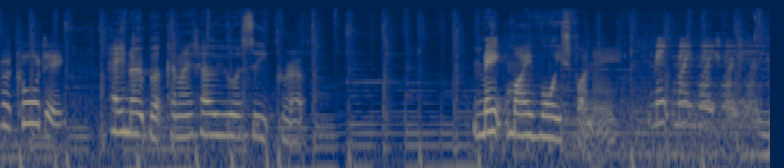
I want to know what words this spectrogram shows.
recording. Hey Notebook, can I tell you a secret? Make my voice funny. Make my voice funny.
